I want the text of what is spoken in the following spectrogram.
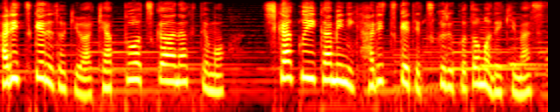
貼り付けるときはキャップを使わなくても四角い紙に貼り付けて作ることもできます。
